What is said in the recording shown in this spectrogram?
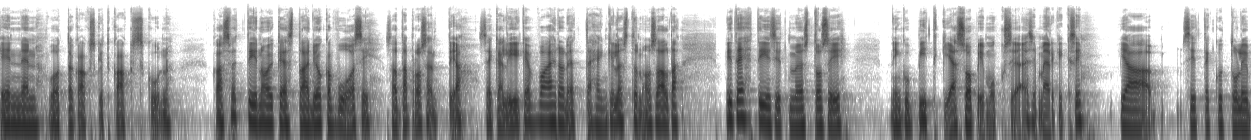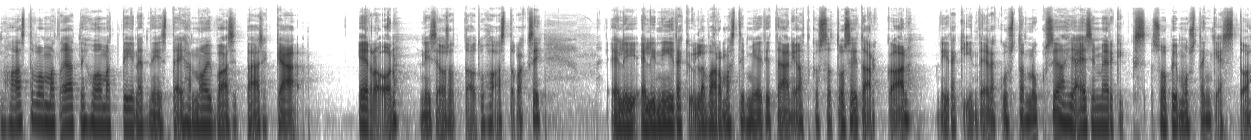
ennen vuotta 2022, kun kasvettiin oikeastaan joka vuosi 100 prosenttia sekä liikevaihdon että henkilöstön osalta, niin tehtiin sitten myös tosi niin kuin pitkiä sopimuksia esimerkiksi. Ja sitten kun tuli haastavammat ajat, niin huomattiin, että niistä ei ihan noin vaan sit pääsekään eroon, niin se osoittautui haastavaksi. Eli, eli niitä kyllä varmasti mietitään jatkossa tosi tarkkaan, niitä kiinteitä kustannuksia ja esimerkiksi sopimusten kestoa.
